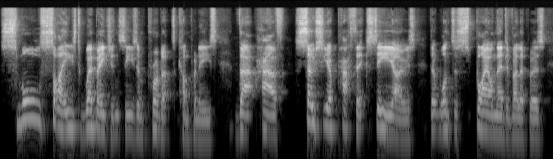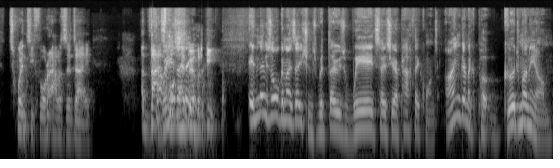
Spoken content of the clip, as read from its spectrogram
small sized web agencies and product companies that have sociopathic CEOs that want to spy on their developers 24 hours a day. That's what they're building. In those organizations with those weird sociopathic ones, I'm going to put good money on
